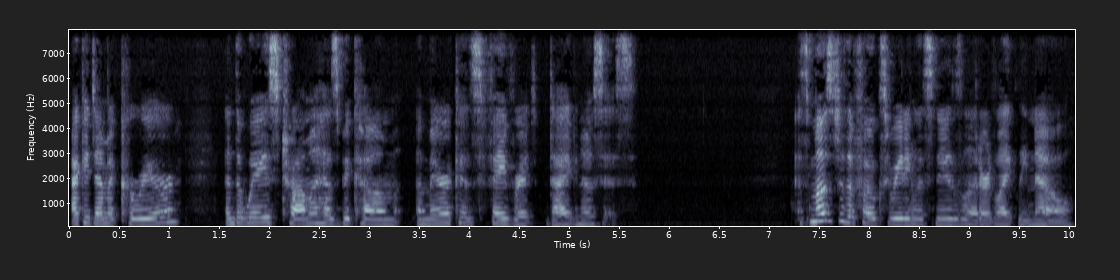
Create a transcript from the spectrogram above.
academic career, and the ways trauma has become America's favorite diagnosis. As most of the folks reading this newsletter likely know,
